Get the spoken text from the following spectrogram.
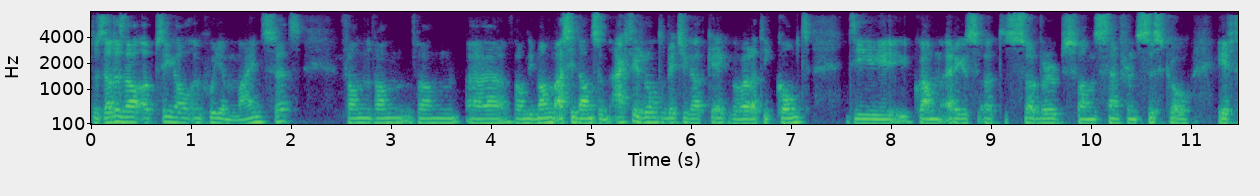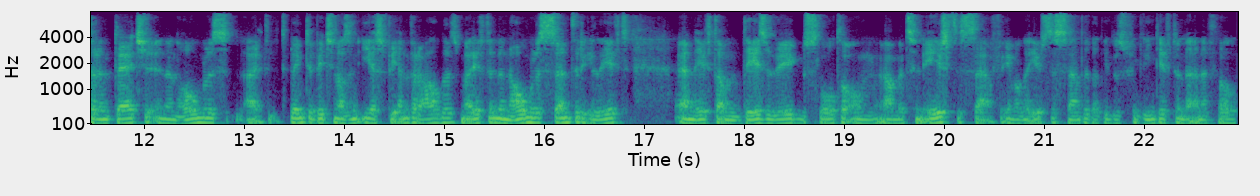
dus dat is al op zich al een goede mindset van, van, van, uh, van die man. Als je dan zijn achtergrond een beetje gaat kijken, van waar dat hij komt, die kwam ergens uit de suburbs van San Francisco, heeft er een tijdje in een homeless, uh, het klinkt een beetje als een ESPN-verhaal dus, maar heeft in een homeless center geleefd en heeft dan deze week besloten om met zijn eerste, of een van de eerste centen dat hij dus verdiend heeft in de NFL,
